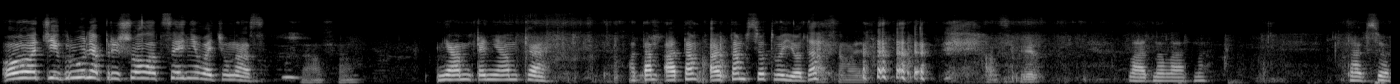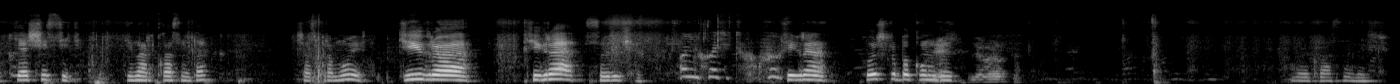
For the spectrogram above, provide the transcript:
О, Тигруля пришел оценивать у нас. Нямка, нямка. А там, а там, а там все твое, да? Там секрет. Ладно, ладно. Так, все, я чистить. Динар классный, да? Сейчас промою. Тигра! Тигра! Смотрите. Он хочет кушать. Тигра, хочешь рыбаком быть? Для ворот-то. Ой, классная вещь.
